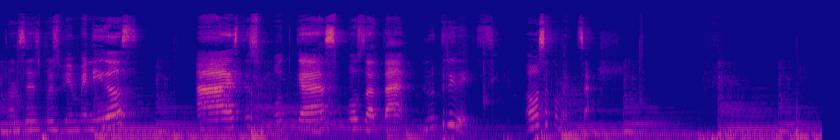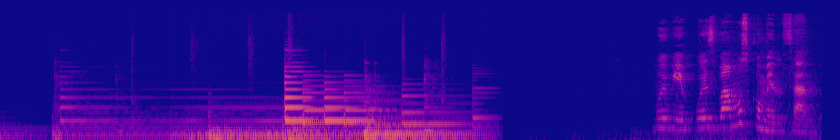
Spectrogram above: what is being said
Entonces, pues bienvenidos a este su podcast Postdata Nutridencia. Vamos a comenzar. Muy bien, pues vamos comenzando.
